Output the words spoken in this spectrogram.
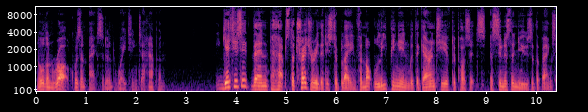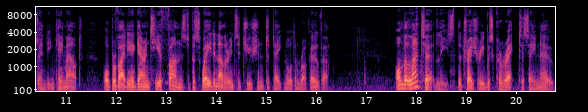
Northern Rock was an accident waiting to happen. Yet is it then perhaps the Treasury that is to blame for not leaping in with the guarantee of deposits as soon as the news of the bank's lending came out, or providing a guarantee of funds to persuade another institution to take Northern Rock over? On the latter, at least, the Treasury was correct to say no.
